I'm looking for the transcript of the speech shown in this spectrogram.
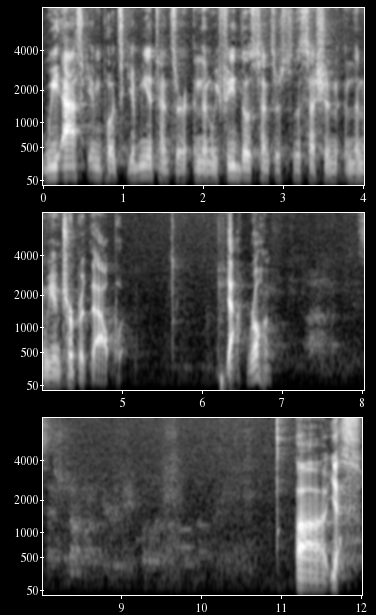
We ask inputs, give me a tensor, and then we feed those tensors to the session, and then we interpret the output. Yeah, Rohan. Uh, yes.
